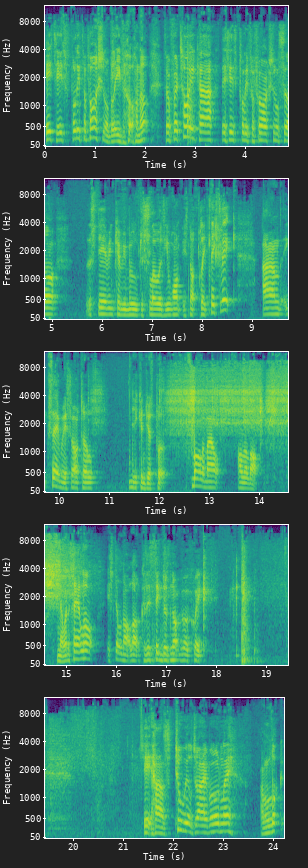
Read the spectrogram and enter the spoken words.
It is fully proportional, believe it or not. So for a toy car, this is fully proportional, so the steering can be moved as slow as you want. It's not click, click, click. And same with auto, you can just put small amount on a lot. Now when I say a lot, it's still not a lot because this thing does not go quick. It has two-wheel drive only. And look,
